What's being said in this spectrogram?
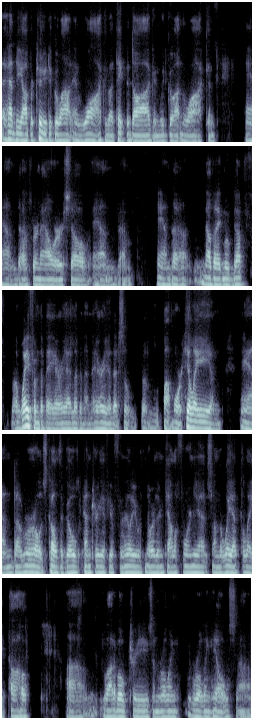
I had the opportunity to go out and walk. And I'd take the dog and we'd go out and walk and and uh, for an hour or so. And um, and uh, now that I've moved up away from the Bay Area, I live in an area that's a, a lot more hilly and and uh, rural. It's called the Gold Country. If you're familiar with Northern California, it's on the way up to Lake Tahoe. Um, a lot of oak trees and rolling rolling hills. Uh,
